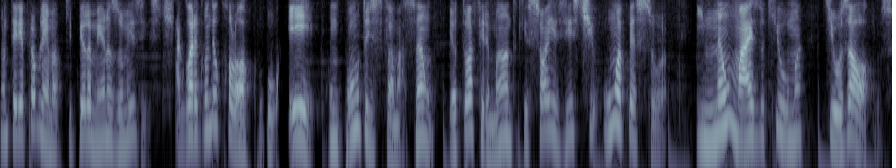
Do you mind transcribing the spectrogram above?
não teria problema, porque pelo menos uma existe. Agora, quando eu coloco o E com ponto de exclamação, eu estou afirmando que só existe uma pessoa, e não mais do que uma, que usa óculos,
